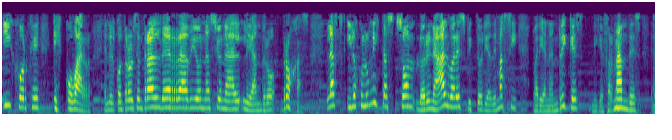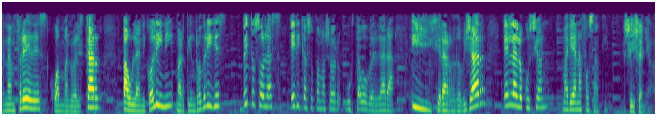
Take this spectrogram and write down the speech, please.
y Jorge Escobar, en el control central de Radio Nacional Leandro Rojas. Las y los columnistas son Lorena Álvarez, Victoria De Masi, Mariana Enríquez, Miguel Fernández, Hernán Fredes, Juan Manuel Carg, Paula Nicolini, Martín Rodríguez, Beto Solas, Erika Sotomayor, Gustavo Vergara y Gerardo Villar. En la locución, Mariana Fossati. Sí, señor.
